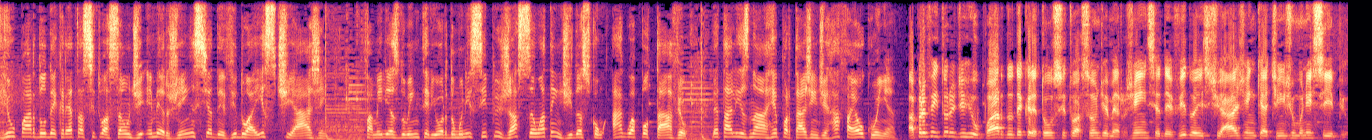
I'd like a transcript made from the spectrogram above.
Rio Pardo decreta situação de emergência devido à estiagem. Famílias do interior do município já são atendidas com água potável. Detalhes na reportagem de Rafael Cunha. A Prefeitura de Rio Pardo decretou situação de emergência devido à estiagem que atinge o município.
